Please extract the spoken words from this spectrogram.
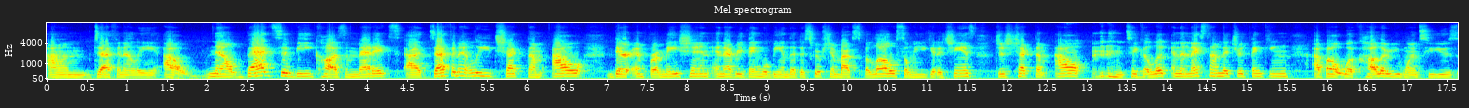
um definitely out. Now back to V Cosmetics. Uh definitely check them out. Their information and everything will be in the description box below. So when you get a chance just check them out. Take a look. And the next time that you're thinking about what color you want to use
